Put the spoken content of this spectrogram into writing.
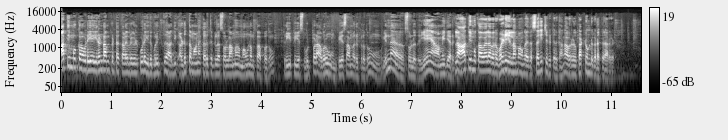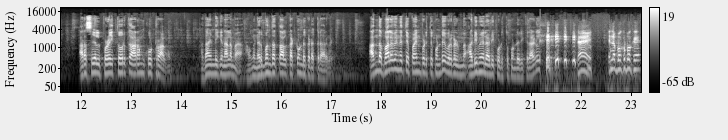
அதிமுகவுடைய இரண்டாம் கட்ட தலைவர்கள் கூட இது குறித்து அதிக அழுத்தமான கருத்துக்களை சொல்லாம மௌனம் காப்பதும் த்ரீ பிஎஸ் உட்பட அவரும் பேசாம இருக்கிறதும் என்ன சொல்லுது? ஏன் அமைதியா இல்ல இருக்கு அதிமுகவில் வேற வழி இல்லாம அவங்க இதை சகிச்சுக்கிட்டு இருக்காங்க. அவர்கள் கட்டுண்டு கிடக்கிறார்கள். அரசியல் பிழைத்தோருக்கு அறம் கூற்றாகும். அதான் இன்னைக்கு நிலைமை. அவங்க நிர்பந்தத்தால் கட்டுண்டு கிடக்கிறார்கள். அந்த பலவீனத்தை பயன்படுத்திக் கொண்டு இவர்கள் அடிமேல் அடி கொடுத்து கொண்டிருக்கிறார்கள். என்ன போக்கு போக்கு?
